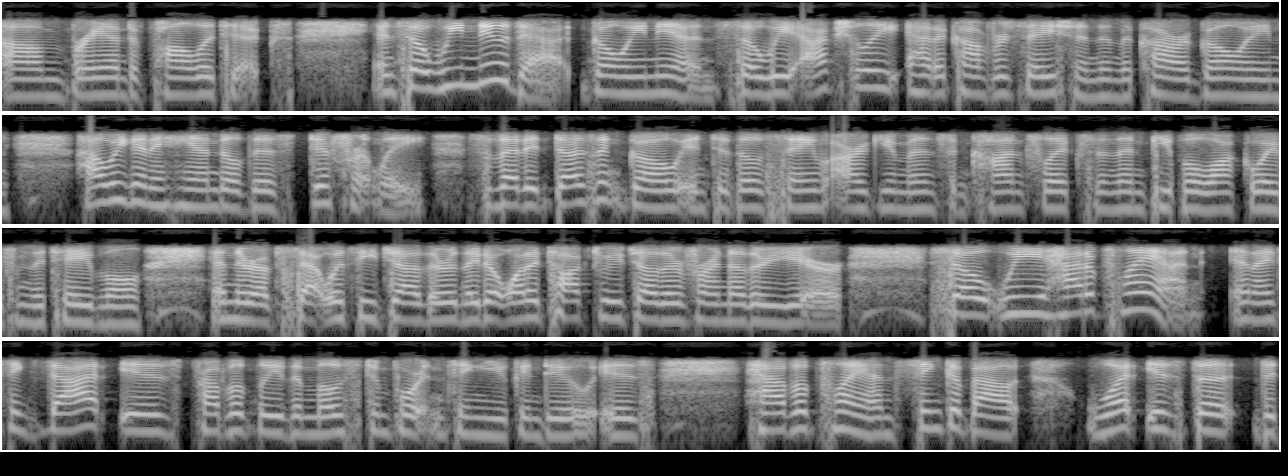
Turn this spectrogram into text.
um, brand of politics. And so we knew that going in. So we actually had a conversation in the car going, how are we going to handle this differently so that it doesn't go into those same arguments and conflicts and then people walk away from the table and they're upset with each other and they don't want to talk to each other for another year. So we had a plan and I think that is probably the most important thing you can do is have a plan. Think about what is the the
